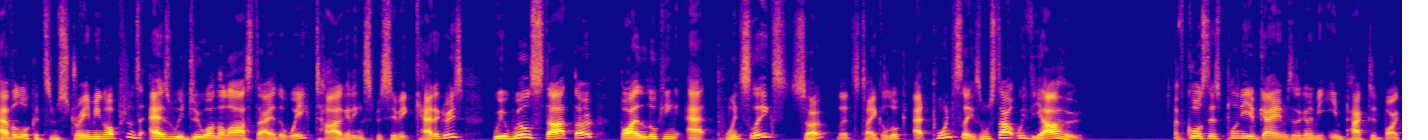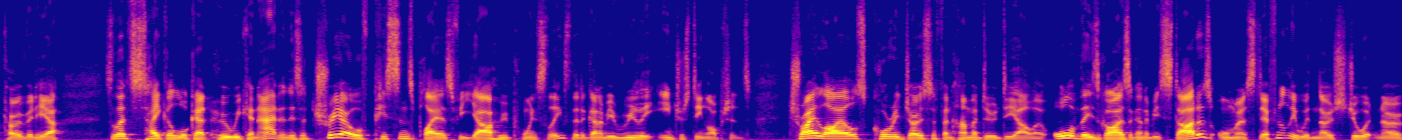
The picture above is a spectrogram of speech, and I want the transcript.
have a look at some streaming options as we do on the last day of the week, targeting specific categories. We will start though by looking at points leagues. So let's take a look at points leagues. And we'll start with Yahoo. Of course, there's plenty of games that are going to be impacted by COVID here. So let's take a look at who we can add. And there's a trio of Pistons players for Yahoo points leagues that are going to be really interesting options. Trey Lyles, Cory Joseph, and Hamidou Diallo. All of these guys are going to be starters, almost definitely, with no Stewart, no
